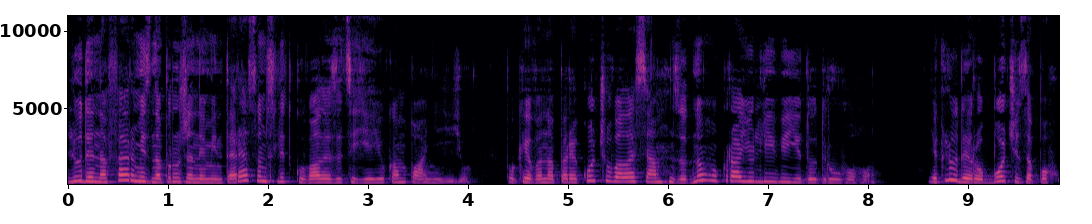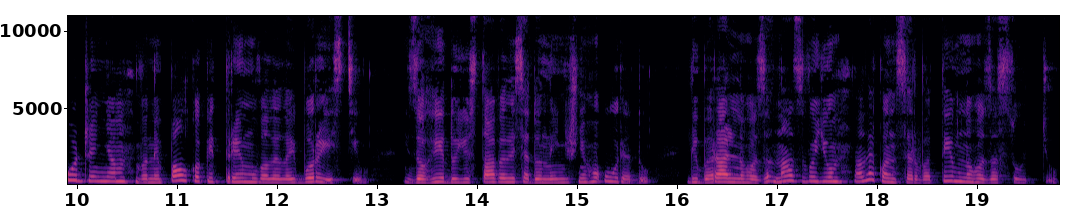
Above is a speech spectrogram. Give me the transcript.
люди на фермі з напруженим інтересом слідкували за цією кампанією, поки вона перекочувалася з одного краю Лівії до другого. Як люди робочі за походженням, вони палко підтримували лейбористів і з огидою ставилися до нинішнього уряду, ліберального за назвою, але консервативного за суттю.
